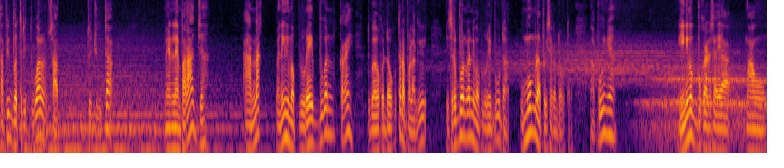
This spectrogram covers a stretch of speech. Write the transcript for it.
Tapi buat ritual satu juta main lempar aja. Anak paling lima puluh ribu kan kang eh. Dibawa ke dokter apalagi di Cirebon kan 50 ribu udah. Umum lah periksa ke dokter. Nggak punya. Ini mah bukan saya mau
